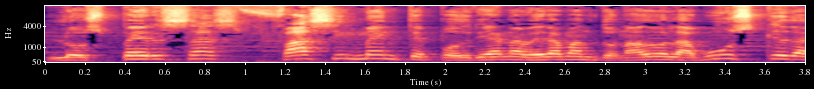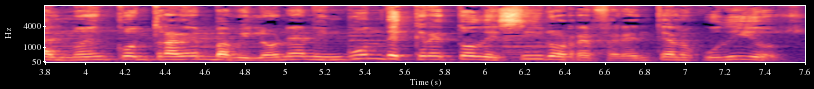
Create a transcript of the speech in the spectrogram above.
Los persas fácilmente podrían haber abandonado la búsqueda al no encontrar en Babilonia ningún decreto de Ciro referente a los judíos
